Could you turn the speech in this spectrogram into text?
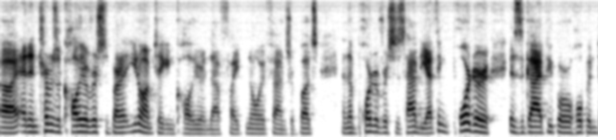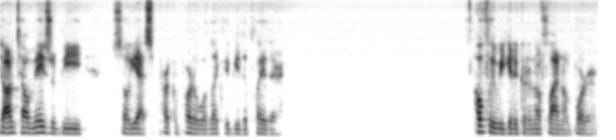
Uh, and in terms of Collier versus Barnett, you know I'm taking Collier in that fight. No ifs, ands, or buts. And then Porter versus Hamdy. I think Porter is the guy people were hoping Don'Tale Mays would be. So yes, Parker Porter would likely be the play there. Hopefully we get a good enough line on Porter.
